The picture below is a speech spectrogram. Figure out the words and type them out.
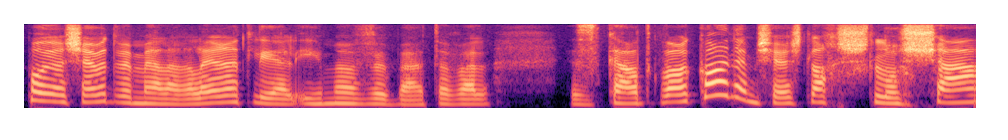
פה יושבת ומלרלרת לי על אימא ובת, אבל הזכרת כבר קודם שיש לך שלושה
